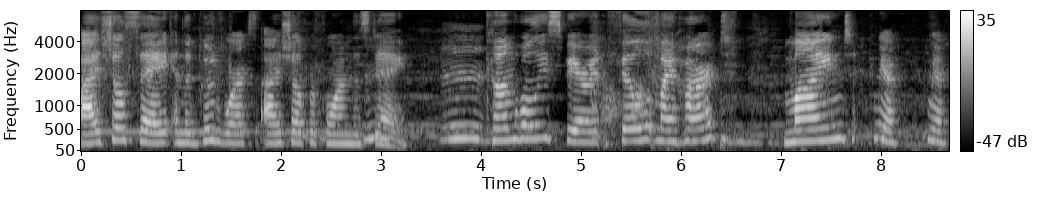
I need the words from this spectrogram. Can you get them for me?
I shall say and the good works I shall perform this day. Come, Holy Spirit, fill my heart, mind. Come here, come here.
